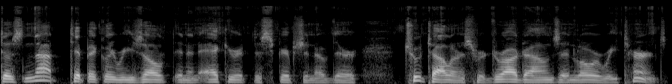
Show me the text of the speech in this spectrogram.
does not typically result in an accurate description of their true tolerance for drawdowns and lower returns.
